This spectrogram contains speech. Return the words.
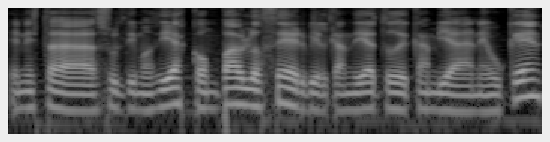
en estos últimos días con Pablo Cervi, el candidato de Cambia Neuquén.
